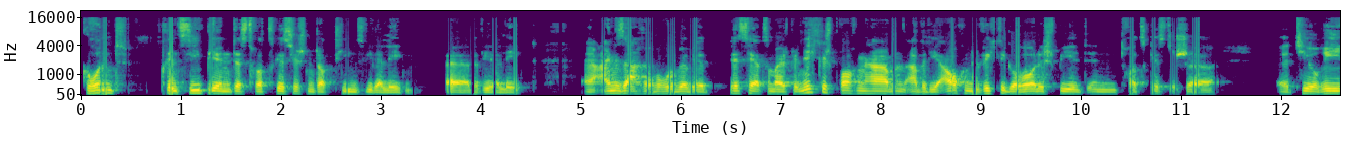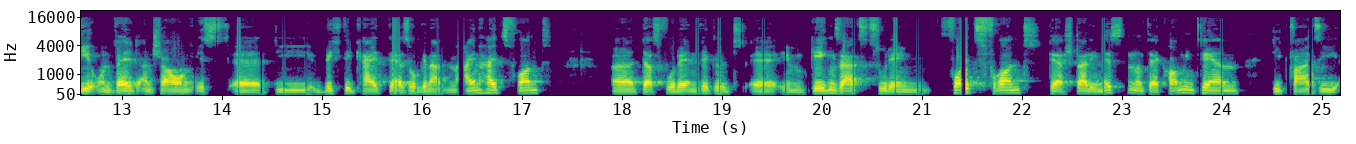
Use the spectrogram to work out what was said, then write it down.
Grundprinzipien des trotzkistischen Doktrins widerlegen, äh, widerlegt. Äh, eine Sache, worüber wir bisher zum Beispiel nicht gesprochen haben, aber die auch eine wichtige Rolle spielt in trotzkistischer äh, Theorie und Weltanschauung, ist äh, die Wichtigkeit der sogenannten Einheitsfront. das wurde entwickelt im Gegensatz zu dem Volksfront der Stalinisten und der Komintern, die quasi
